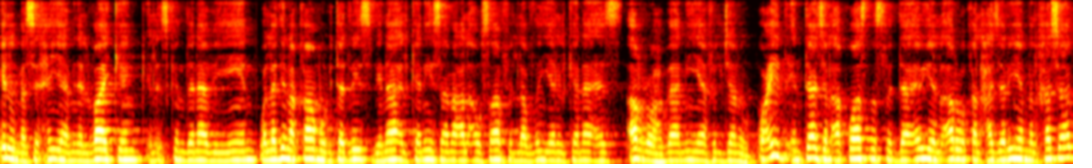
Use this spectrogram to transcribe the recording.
إلى المسيحية من الفايكنج الإسكندنافيين والذين قاموا بتدريس بناء الكنيسة مع الأوصاف اللفظية للكنائس الرهبانية في الجنوب. أعيد إنتاج الأقواس نصف الدائرية للأروقة الحجرية من الخشب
